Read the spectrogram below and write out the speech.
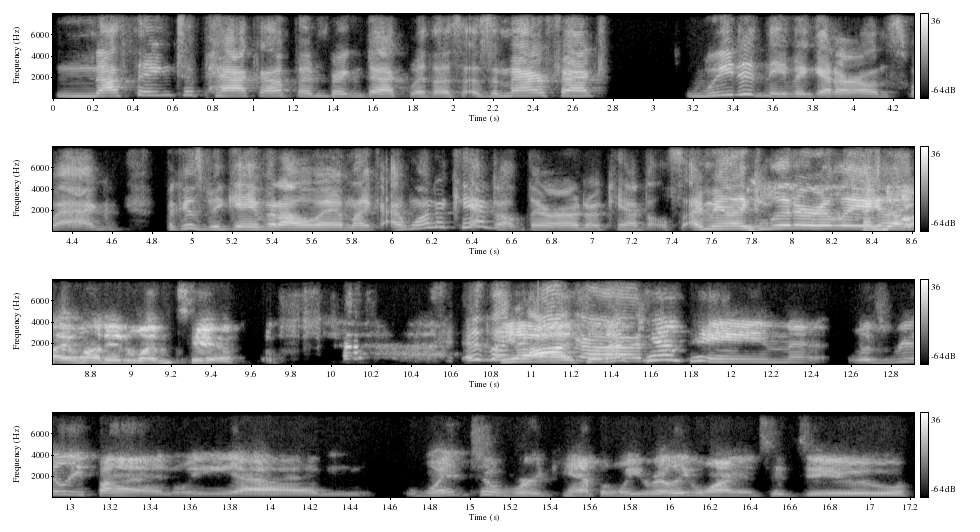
nothing to pack up and bring back with us. As a matter of fact, we didn't even get our own swag because we gave it all away. I'm like, I want a candle. There are no candles. I mean, like literally. I know. like, I wanted one too. like, yeah, so that campaign was really fun. We um, went to WordCamp and we really wanted to do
